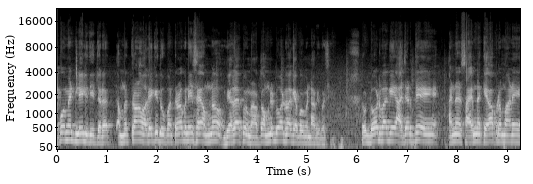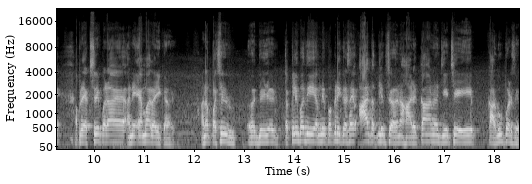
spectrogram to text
એપોઇન્ટમેન્ટ લઈ લીધી તરત અમને ત્રણ વાગે કીધું, પણ ત્રણ વાગે નહીં સાહેબ, અમને વહેલા એપોઇન્ટમેન્ટ તો અમને દોઢ વાગે એપોઇન્ટમેન્ટ આપી પછી. તો દોઢ વાગે હાજર થઈ અને સાહેબના કહેવા પ્રમાણે આપણે એક્સરે કરાય અને એમઆરઆઈ કરાય. અને પછી જે જે તકલીફ હતી એમને પકડી કે સાહેબ, આ તકલીફ છે અને હાડકાં જે છે એ કાઢવું પડશે.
